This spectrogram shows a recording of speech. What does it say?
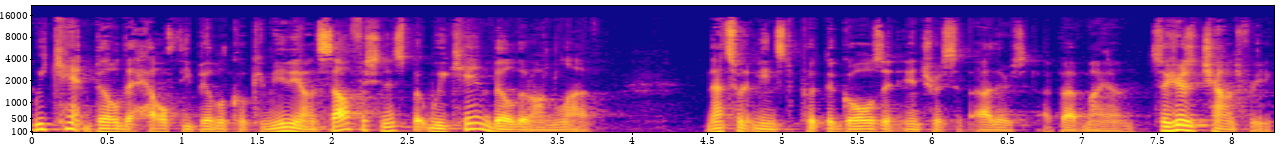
We can't build a healthy biblical community on selfishness, but we can build it on love. And that's what it means to put the goals and interests of others above my own. So here's a challenge for you.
